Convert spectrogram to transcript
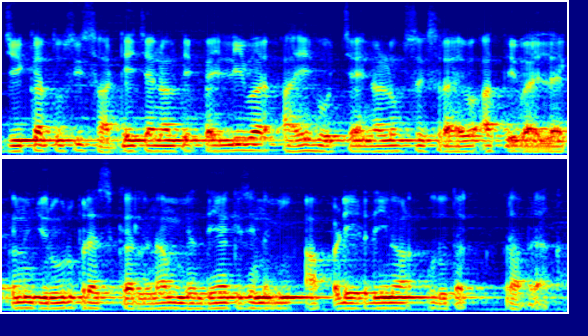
ਜੇਕਰ ਤੁਸੀਂ ਸਾਡੇ ਚੈਨਲ ਤੇ ਪਹਿਲੀ ਵਾਰ ਆਏ ਹੋ, ਚੈਨਲ ਨੂੰ ਸਬਸਕ੍ਰਾਈਬ ਅਤੇ ਬੈਲ ਆਈਕਨ ਨੂੰ ਜ਼ਰੂਰ ਪ੍ਰੈਸ ਕਰ ਲੈਣਾ। ਮਿਲਦੇ ਹਾਂ ਕਿਸੇ ਨਵੀਂ ਅਪਡੇਟ ਦੇ ਨਾਲ। ਉਦੋਂ ਤੱਕ ਰੱਬ ਰੱਖਾ।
